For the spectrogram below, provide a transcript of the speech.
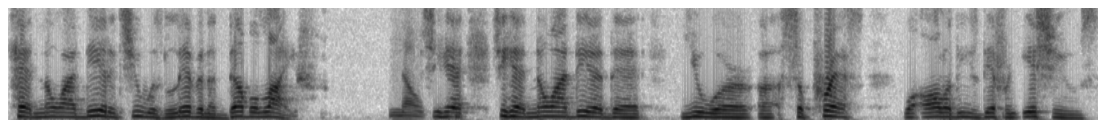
had no idea that you was living a double life. No. She had she had no idea that you were uh, suppressed with all of these different issues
